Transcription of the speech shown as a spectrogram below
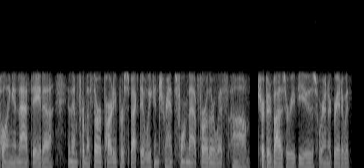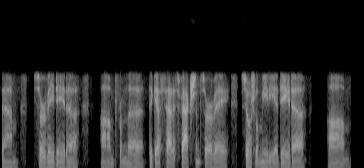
pulling in that data. And then from a third-party perspective, we can transform that further with um, TripAdvisor reviews. We're integrated with them, survey data um, from the, the guest satisfaction survey, social media data, um,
